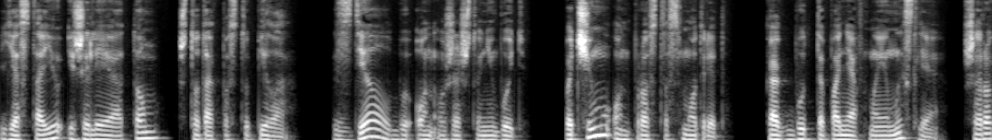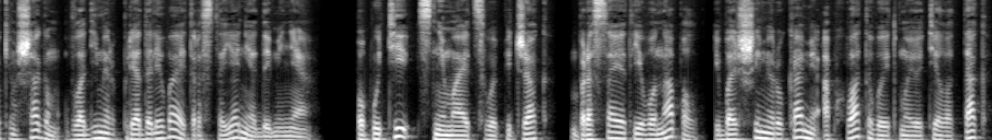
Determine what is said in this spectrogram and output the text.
Я стою и жалею о том, что так поступила. Сделал бы он уже что-нибудь. Почему он просто смотрит? Как будто поняв мои мысли, широким шагом Владимир преодолевает расстояние до меня. По пути снимает свой пиджак, бросает его на пол и большими руками обхватывает мое тело так,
